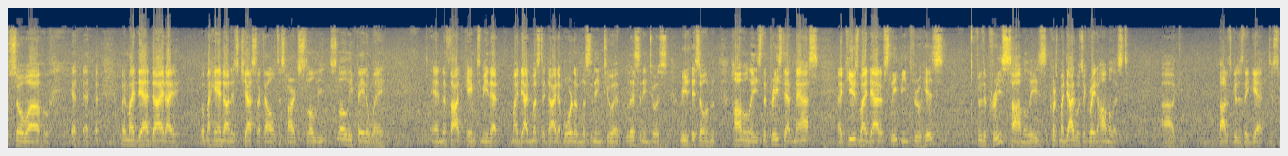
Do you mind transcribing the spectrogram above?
So uh, when my dad died, I put my hand on his chest. I felt his heart slowly, slowly fade away. And the thought came to me that my dad must have died of boredom listening to it, listening to us read his own homilies. The priest at mass accused my dad of sleeping through his, through the priest's homilies. Of course, my dad was a great homilist, uh, about as good as they get. Just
